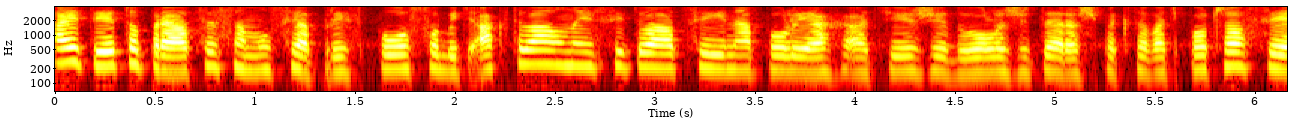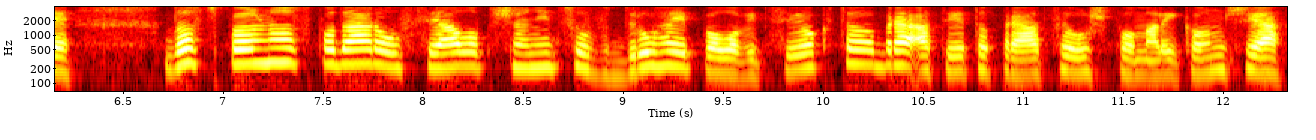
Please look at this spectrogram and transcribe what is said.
aj tieto práce sa musia prispôsobiť aktuálnej situácii na poliach a tiež je dôležité rešpektovať počasie. Dosť poľnohospodárov sialo pšenicu v druhej polovici októbra a tieto práce už pomaly končia.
